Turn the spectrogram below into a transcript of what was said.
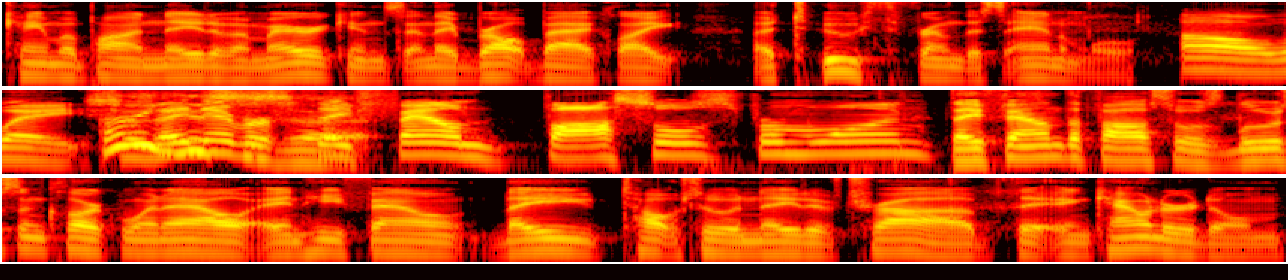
came upon Native Americans and they brought back like a tooth from this animal. Oh wait, so they never is, uh, they found fossils from one. They found the fossils. Lewis and Clark went out and he found they talked to a native tribe that encountered them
